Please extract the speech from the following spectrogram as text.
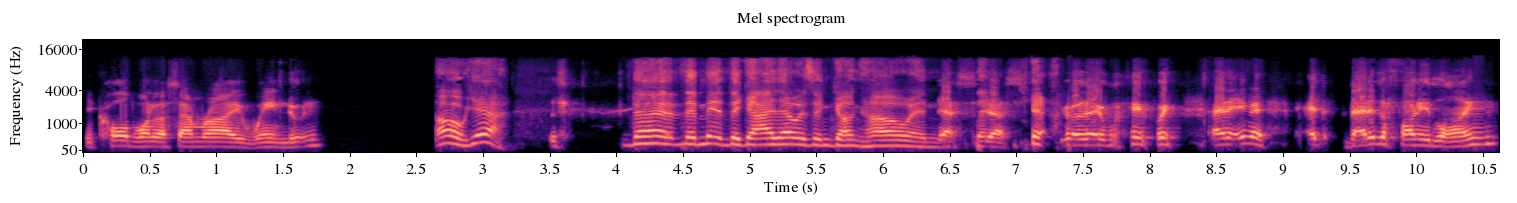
He called one of the samurai Wayne Newton. Oh yeah, the the the guy that was in Gung Ho and Yes, the- yes. yeah. You know, they- wait, wait. And even it, that is a funny line,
